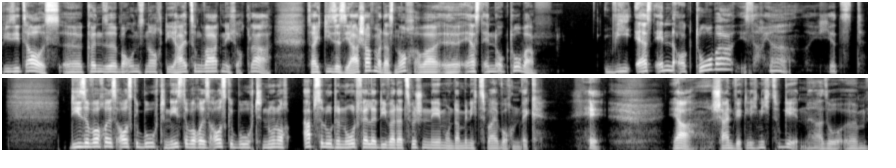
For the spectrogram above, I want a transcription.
wie sieht's aus? Äh, können Sie bei uns noch die Heizung warten? Ich sag klar. Sag ich, dieses Jahr schaffen wir das noch, aber äh, erst Ende Oktober. Wie erst Ende Oktober? Ich sag ja, jetzt. Diese Woche ist ausgebucht, nächste Woche ist ausgebucht, nur noch absolute Notfälle, die wir dazwischen nehmen und dann bin ich zwei Wochen weg. Hey. Ja, scheint wirklich nicht zu gehen. Ne? Also ähm,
